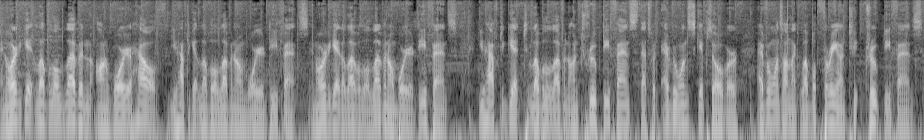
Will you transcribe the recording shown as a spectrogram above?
In order to get level 11 on warrior health, you have to get level 11 on warrior defense. In order to get a level 11 on warrior defense, you have to get to level 11 on troop defense. That's what everyone skips over everyone's on like level 3 on troop defense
